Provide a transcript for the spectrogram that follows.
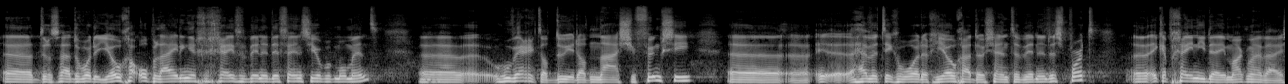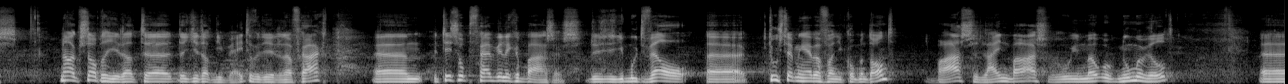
Eh, er, er worden yoga-opleidingen gegeven binnen Defensie op het moment. Eh, hoe werkt dat? Doe je dat naast je functie? Eh, eh, eh, hebben we tegenwoordig yoga-docenten binnen de sport? Eh, ik heb geen idee, maak mij wijs. Nou, ik snap dat je dat, eh, dat, je dat niet weet of dat je ernaar vraagt. Ehm, het is op vrijwillige basis. Dus je moet wel eh, toestemming hebben van je commandant, baas, lijnbaas, hoe je hem ook noemen wilt. Eh,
